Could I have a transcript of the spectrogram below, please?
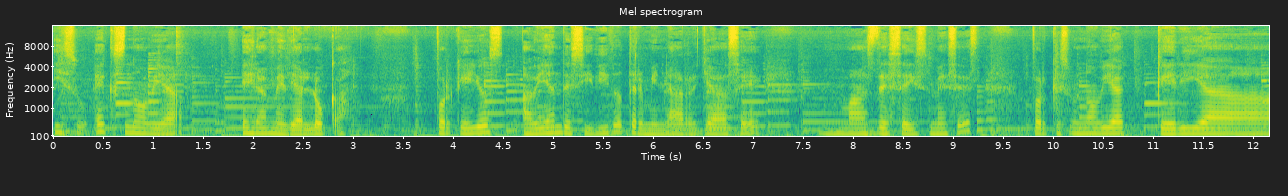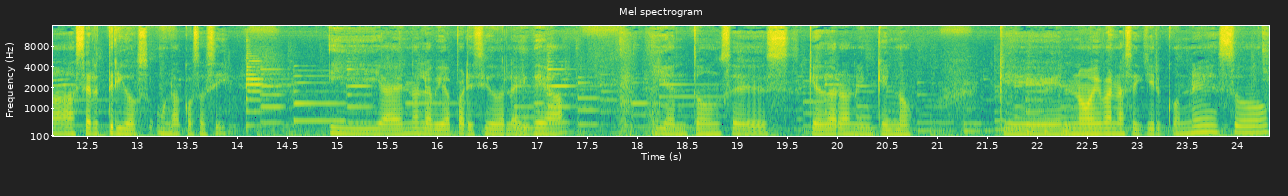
Y su exnovia era media loca, porque ellos habían decidido terminar ya hace más de seis meses porque su novia quería hacer tríos, una cosa así. Y a él no le había parecido la idea y entonces quedaron en que no, que no iban a seguir con eso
